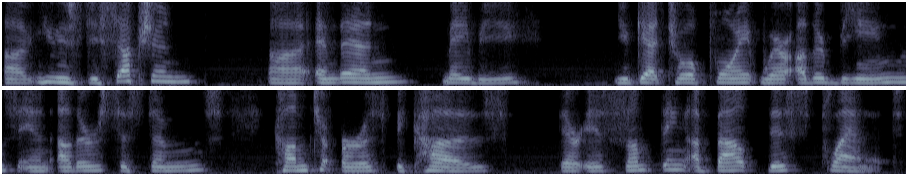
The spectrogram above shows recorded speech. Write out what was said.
uh, use deception. Uh, and then maybe you get to a point where other beings in other systems come to Earth because there is something about this planet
